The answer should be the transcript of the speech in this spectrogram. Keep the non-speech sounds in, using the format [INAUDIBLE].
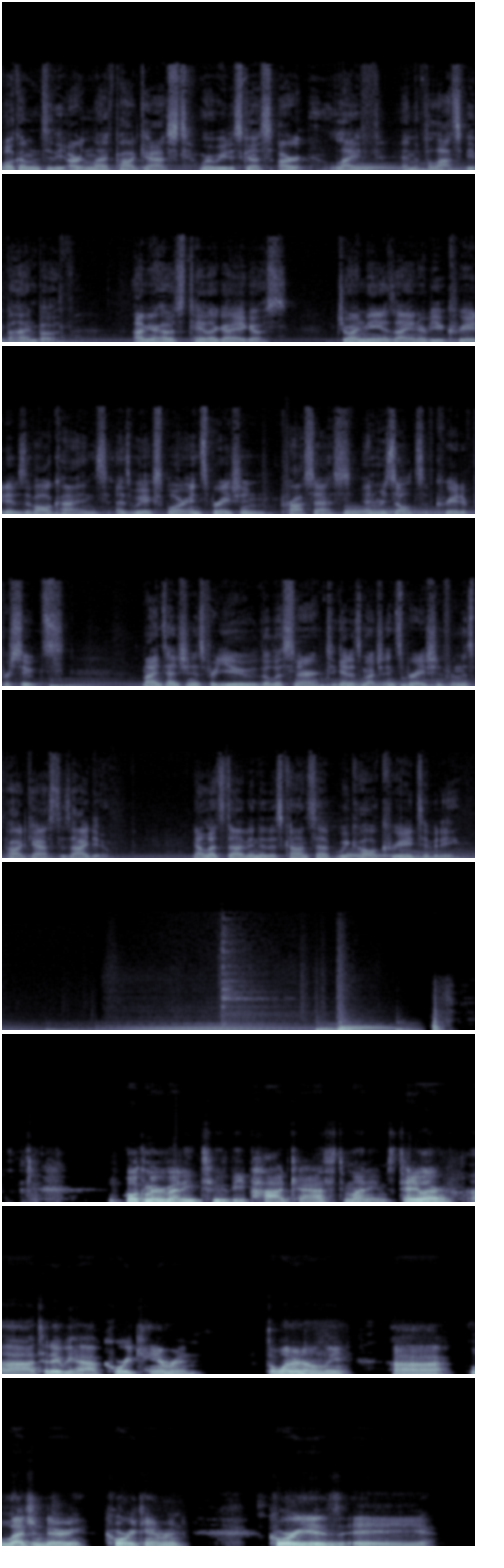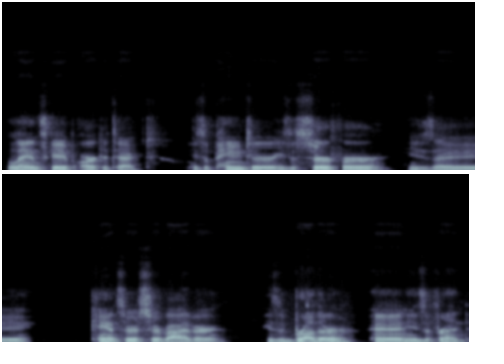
Welcome to the Art and Life podcast, where we discuss art, life, and the philosophy behind both. I'm your host, Taylor Gallegos. Join me as I interview creatives of all kinds as we explore inspiration, process, and results of creative pursuits. My intention is for you, the listener, to get as much inspiration from this podcast as I do. Now let's dive into this concept we call creativity. Welcome, everybody, to the podcast. My name's Taylor. Uh, today we have Corey Cameron, the one and only uh, legendary Corey Cameron. Corey is a landscape architect. He's a painter, he's a surfer, he's a cancer survivor, he's a brother, and he's a friend.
